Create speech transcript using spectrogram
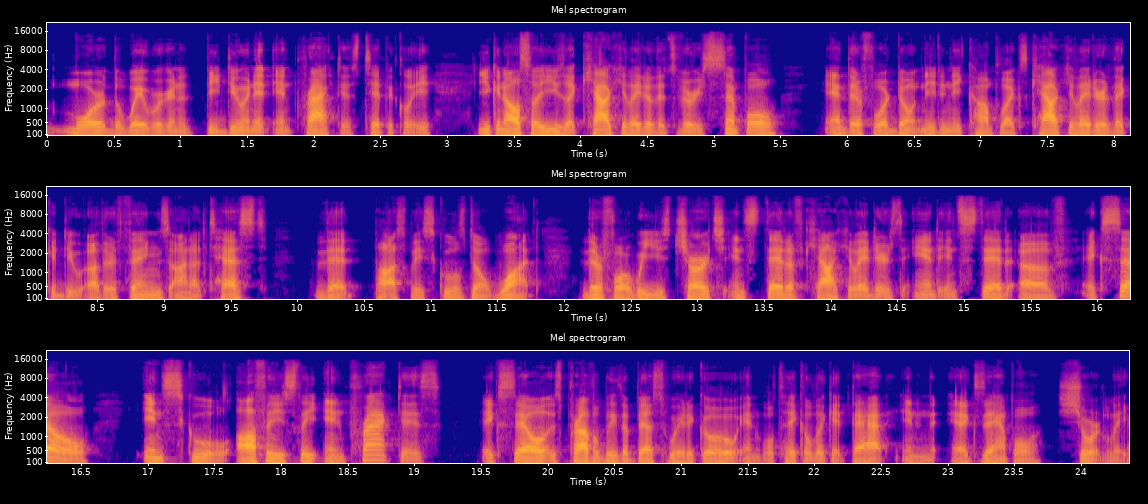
more the way we're going to be doing it in practice typically. You can also use a calculator that's very simple and therefore don't need any complex calculator that could do other things on a test that possibly schools don't want. Therefore, we use charts instead of calculators and instead of Excel in school. Obviously, in practice, Excel is probably the best way to go, and we'll take a look at that in an example shortly.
